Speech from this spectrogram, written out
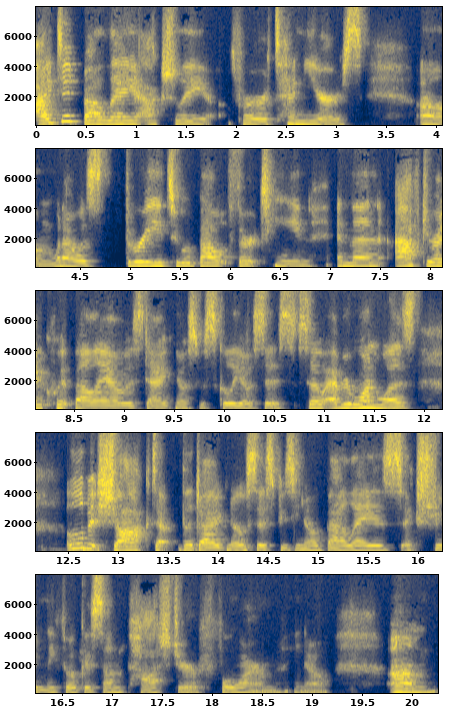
i did ballet actually for 10 years um, when i was three to about 13. And then after I quit ballet, I was diagnosed with scoliosis. So everyone was a little bit shocked at the diagnosis because, you know, ballet is extremely focused on posture, form, you know. Um,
